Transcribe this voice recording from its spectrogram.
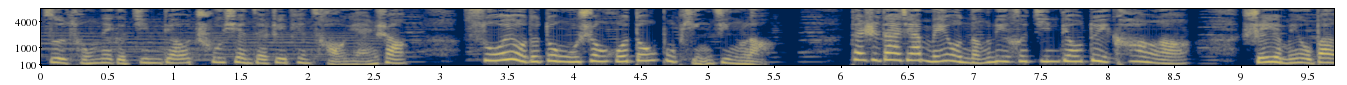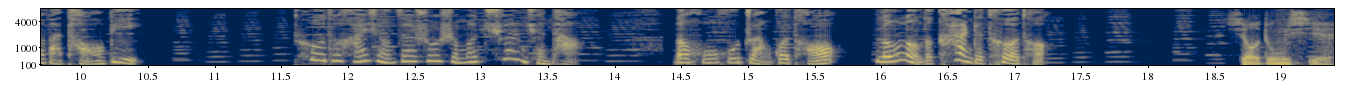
自从那个金雕出现在这片草原上。所有的动物生活都不平静了，但是大家没有能力和金雕对抗啊，谁也没有办法逃避。特特还想再说什么劝劝他，那红虎转过头，冷冷的看着特特：“小东西，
